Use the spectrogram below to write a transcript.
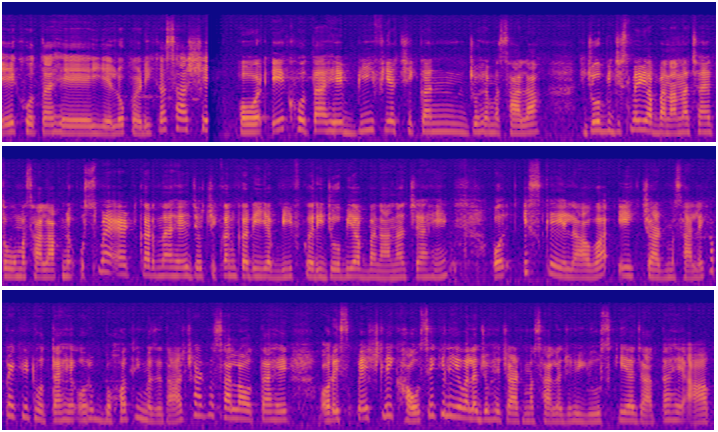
एक होता है येलो कड़ी का साशे और एक होता है बीफ या चिकन जो है मसाला। जो भी जिसमें भी आप बनाना चाहें तो वो मसाला आपने उसमें ऐड करना है, जो चिकन करी या बीफ करी, जो भी आप बनाना चाहें। और इसके अलावा एक चाट मसाले का पैकेट होता है और बहुत ही मज़ेदार चाट मसाला होता है। और स्पेशली खाउसे के लिए वाला जो है चाट मसाला जो है यूज़ किया जाता है। आप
